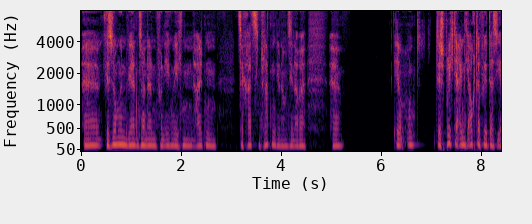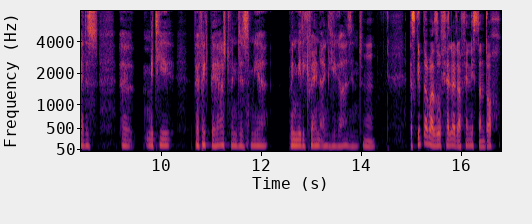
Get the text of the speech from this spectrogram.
äh, gesungen werden, sondern von irgendwelchen alten zerkratzten Platten genommen sind. Aber äh, ja, und das spricht ja eigentlich auch dafür, dass er das äh, Metier perfekt beherrscht, wenn das mir, wenn mir die Quellen eigentlich egal sind. Hm. Es gibt aber so Fälle, da finde ich es dann doch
